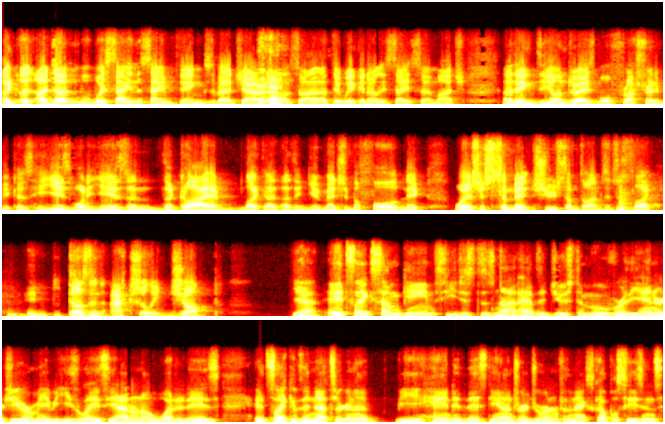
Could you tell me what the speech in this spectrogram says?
I, I don't. We're saying the same things about Jarrett Allen, so I think we can only say so much. I think DeAndre is more frustrating because he is what he is, and the guy, like I, I think you've mentioned before, Nick, wears just cement shoes sometimes. It's just like he doesn't actually jump. Yeah, it's like some games he just does not have the juice to move or the energy, or maybe he's lazy. I don't know what it is. It's like if the Nets are going to be handed this DeAndre Jordan for the next couple seasons,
